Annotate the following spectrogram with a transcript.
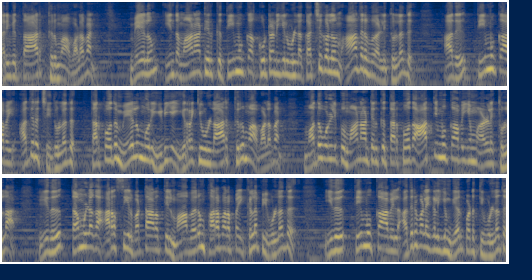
அறிவித்தார் திருமாவளவன் மேலும் இந்த மாநாட்டிற்கு திமுக கூட்டணியில் உள்ள கட்சிகளும் ஆதரவு அளித்துள்ளது. அது திமுகவை அதிரச் செய்துள்ளது. தற்போது மேலும் ஒரு இடியை இறக்கியுள்ளார் திருமாவளவன். மது ஒழிப்பு மாநாட்டிற்கு தற்போது அதிமுகவையும் அழைத்துள்ளார். இது தமிழக அரசியல் வட்டாரத்தில் மாபெரும் பரபரப்பை கிளப்பியுள்ளது இது திமுகவில் அதிர்வலைகளையும் ஏற்படுத்தி உள்ளது.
